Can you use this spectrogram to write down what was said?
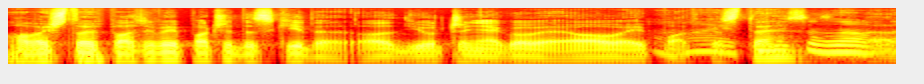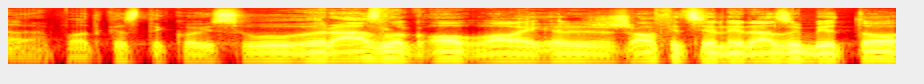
Ove, što je Spotify počeo da skida od juče njegove ovaj, podcaste. to nisam znala, da. podcaste koji su razlog, o, ovaj, kažeš, oficijalni razlog bio to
